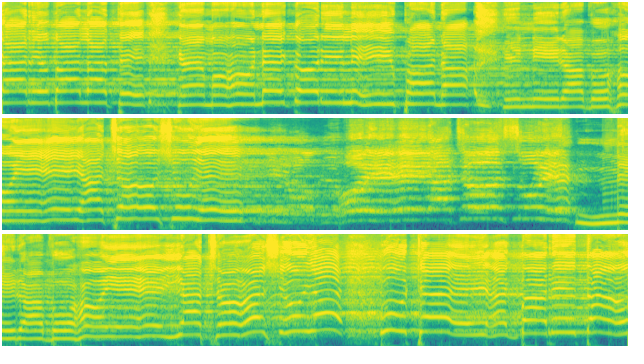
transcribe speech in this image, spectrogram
কারবালাতে কেমন করিলি পানা? নীরব হয়ে আছো শুয়ে। হয়ে নীরব হয়ে আছো শুয়ে উঠে একবার দাও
